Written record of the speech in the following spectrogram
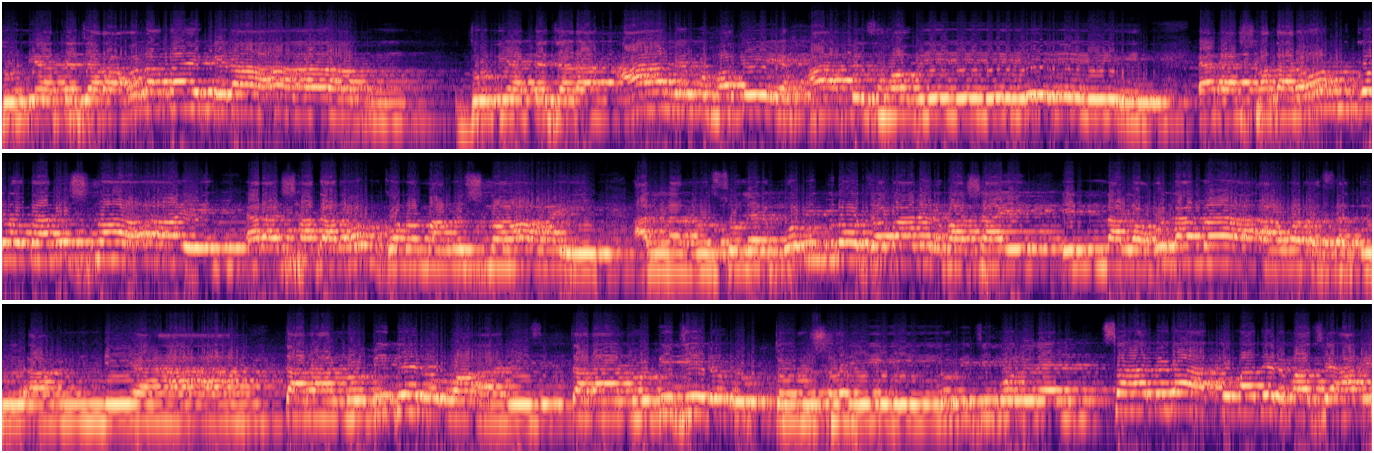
দুনিয়াতে যারা ওলামায়ে কেরাম দুনিয়াতে যারা আলেম হবে, হাফেজ হবে, এরা সাধারণ কোন মানুষ নয়, এরা সাধারণ কোন মানুষ নয়। আল্লাহ রসুলের পবিত্র জবানের ভাষায়, ইন্নাল উলামা ওয়ারাসাতুল আম্বিয়া তারা নবীদের ওয়ারিস, তারা নবীজির উত্তরসূরি নবীজি বললেন, সাহাবীরা, তোমাদের মাঝে আমি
